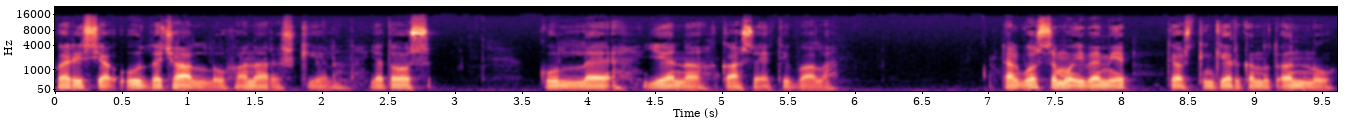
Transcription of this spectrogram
paris ja uutta challu anaröskielen. Ja tos kulle jena kaseeti vala. Täällä vuossa mu ive mie teostkin kirkannut annu,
